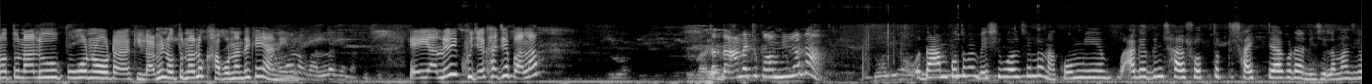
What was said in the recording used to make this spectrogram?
নতুন আলু পনেরো টাকা কিলো আমি নতুন আলু খাব না দেখেই আনি ভালো লাগে না এই আলুই খুঁজে খাজে পালাম। তো দাম একটু কম নিল না? ও দাম প্রথমে বেশি বলছিল না কমিয়ে আগের দিন সত্তর ষাট টাকা করে আনিছিলাম আজকে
